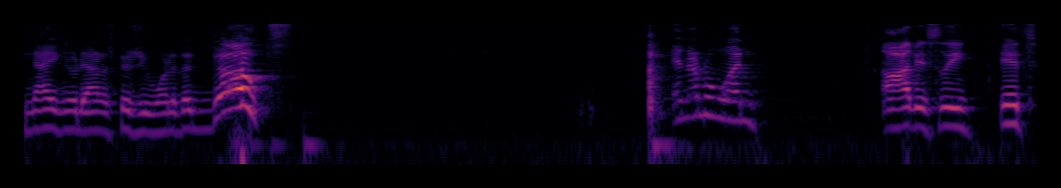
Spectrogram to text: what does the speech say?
and now you can go down as officially one of the goats And number one, obviously, it's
